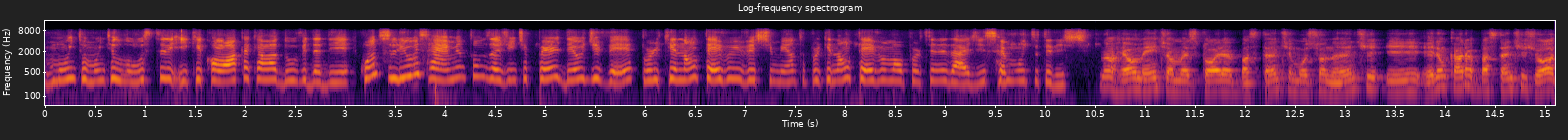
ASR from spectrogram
muito, muito ilustre e que coloca aquela dúvida de quantos Lewis Hamiltons a gente perdeu de ver porque não teve um investimento, porque não teve uma oportunidade. Isso é muito triste. Não, realmente é uma história bastante emocionante e ele é um cara bastante jovem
